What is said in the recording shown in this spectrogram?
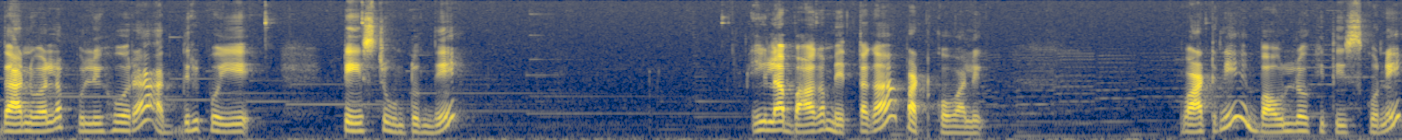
దానివల్ల పులిహోర అద్దరిపోయే టేస్ట్ ఉంటుంది. ఇలా బాగా మెత్తగా పట్టుకోవాలి. వాటిని బౌల్లోకి తీసుకొని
